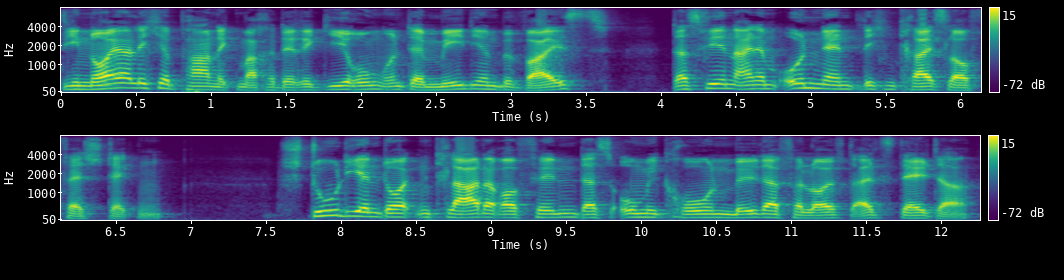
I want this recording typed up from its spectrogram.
Die neuerliche Panikmache der Regierung und der Medien beweist, dass wir in einem unendlichen Kreislauf feststecken. Studien deuten klar darauf hin, dass Omikron milder verläuft als Delta.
